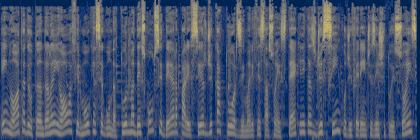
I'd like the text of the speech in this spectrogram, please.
Em nota, Deltan Dallagnol afirmou que a segunda turma desconsidera parecer de 14 manifestações técnicas de cinco diferentes instituições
